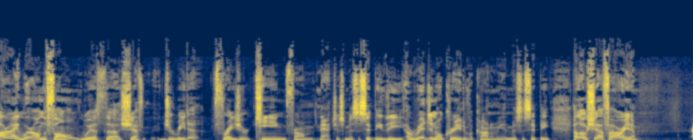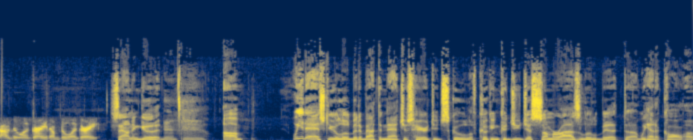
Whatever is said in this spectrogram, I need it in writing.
All right, we're on the phone with uh, Chef Jarita Frazier King from Natchez, Mississippi, the original creative economy in Mississippi. Hello, Chef. How are you? I'm doing great. I'm doing great. Sounding good. Um, we had asked you a little bit about the Natchez Heritage School of Cooking. Could you just summarize a little bit? Uh, we had a call, uh,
